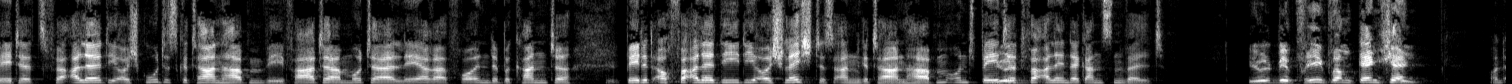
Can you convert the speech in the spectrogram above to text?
betet für alle, die euch Gutes getan haben, wie Vater, Mutter, Lehrer, Freunde, Bekannte. Betet auch für alle die, die euch Schlechtes angetan haben und betet für alle in der ganzen Welt. You will be free from tension Und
